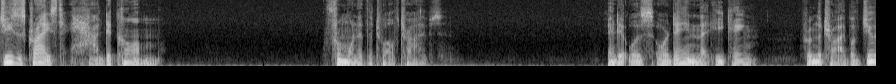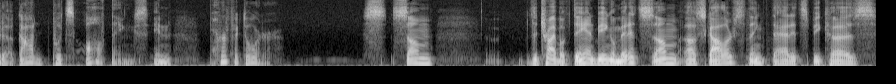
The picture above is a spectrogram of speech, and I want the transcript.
Jesus Christ had to come from one of the 12 tribes. And it was ordained that he came from the tribe of Judah. God puts all things in perfect order. S- some the tribe of Dan being omitted, some uh, scholars think that it's because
